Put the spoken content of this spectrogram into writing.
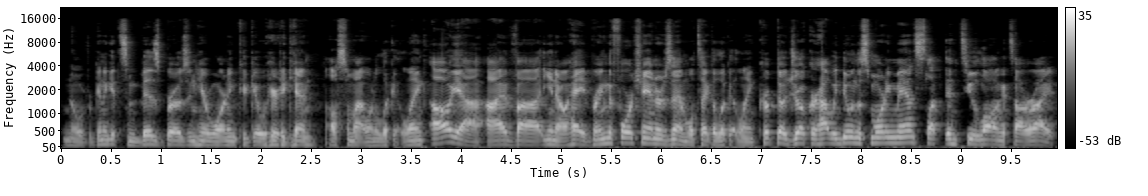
No, we're gonna get some biz bros in here. Warning could get weird again. Also, might want to look at link. Oh yeah, I've uh, you know, hey, bring the four channers in. We'll take a look at link. Crypto Joker, how we doing this morning, man? Slept in too long. It's all right.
